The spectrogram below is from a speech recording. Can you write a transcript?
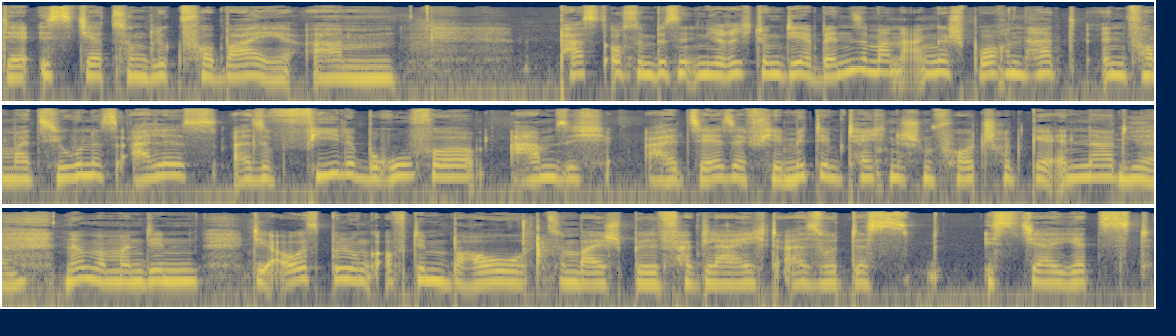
der ist ja zum Glück vorbei. Passt auch so ein bisschen in die Richtung, die Herr Bensemann angesprochen hat. Information ist alles. Also viele Berufe haben sich halt sehr, sehr viel mit dem technischen Fortschritt geändert. Ja. Ne, wenn man den, die Ausbildung auf dem Bau zum Beispiel vergleicht. Also das ist ja jetzt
